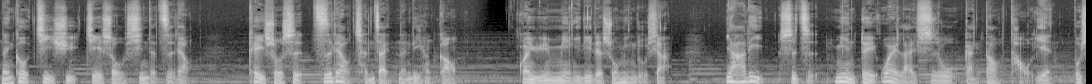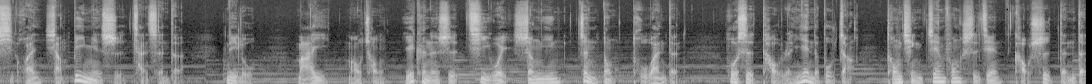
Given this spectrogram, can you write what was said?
能够继续接收新的资料，可以说是资料承载能力很高。关于免疫力的说明如下：压力是指面对外来事物感到讨厌、不喜欢、想避免时产生的，例如蚂蚁、毛虫，也可能是气味、声音、震动、图案等，或是讨人厌的部长。通勤、尖峰时间、考试等等，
